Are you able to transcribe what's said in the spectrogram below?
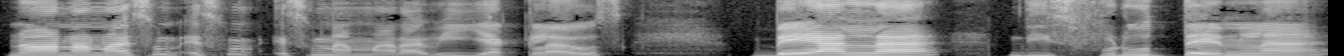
No, no, no, es, un, es, un, es una maravilla, Klaus. Véanla, disfrútenla.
